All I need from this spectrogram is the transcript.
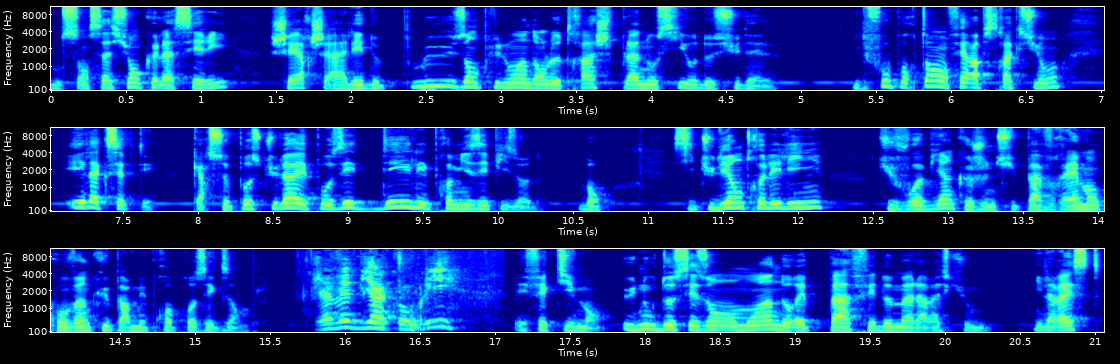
Une sensation que la série cherche à aller de plus en plus loin dans le trash plane aussi au-dessus d'elle. Il faut pourtant en faire abstraction et l'accepter, car ce postulat est posé dès les premiers épisodes. Bon, si tu lis entre les lignes, tu vois bien que je ne suis pas vraiment convaincu par mes propres exemples. J'avais bien compris. Effectivement, une ou deux saisons en moins n'auraient pas fait de mal à Rescue Me. Il reste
